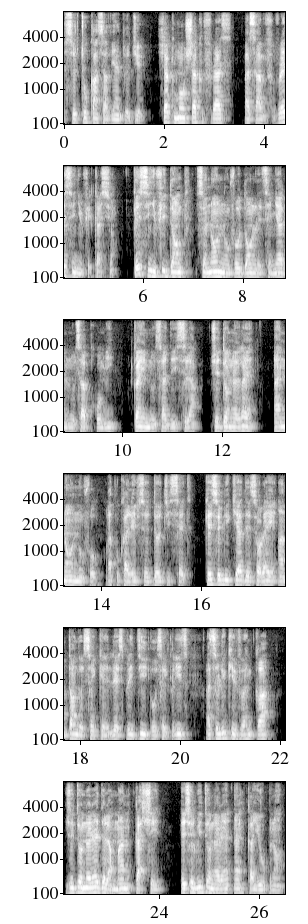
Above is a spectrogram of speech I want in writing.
surtout quand ça vient de Dieu. Chaque mot, chaque phrase a sa vraie signification. Que signifie donc ce nom nouveau dont le Seigneur nous a promis quand il nous a dit cela? Je donnerai un nom nouveau. Apocalypse 2, 17. Que celui qui a des oreilles entende ce que l'Esprit dit aux églises. À celui qui vaincra, je donnerai de la manne cachée et je lui donnerai un caillou blanc.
